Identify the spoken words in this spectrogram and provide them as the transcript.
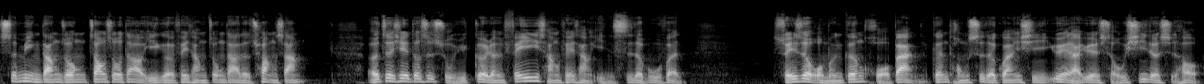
生命当中遭受到一个非常重大的创伤，而这些都是属于个人非常非常隐私的部分。随着我们跟伙伴、跟同事的关系越来越熟悉的时候，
